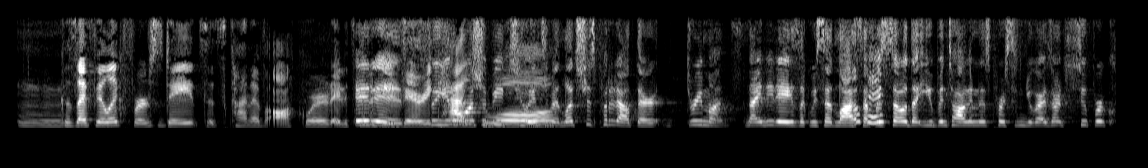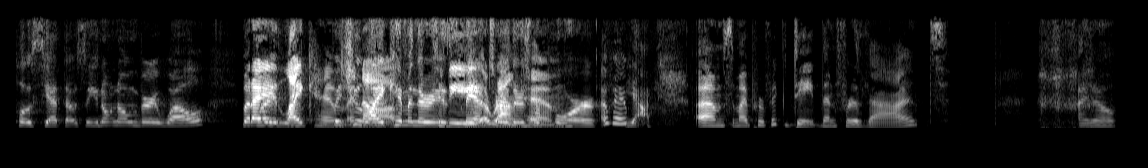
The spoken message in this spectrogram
because I feel like first dates it's kind of awkward. It's gonna be very so you casual. don't want to be too intimate let's just put it out there three months 90 days like we said last Okay. episode that you've been talking to this person you guys aren't super close yet though so you don't know him very well But I like him. But you like him, and there is to banter, around there's him. rapport. Okay. Yeah. Um. So my perfect date then for that. I know.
